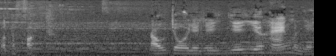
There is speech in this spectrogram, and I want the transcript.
What the fuck? Đâu chui vô dưới, dưới, dưới háng mình vậy?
